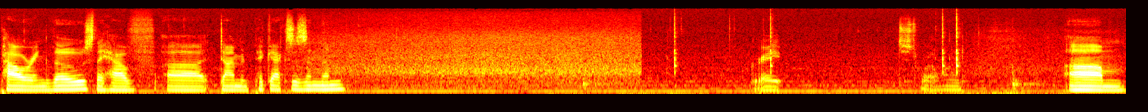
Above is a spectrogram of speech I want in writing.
powering those. They have uh, diamond pickaxes in them. Great. Just what I wanted. Um,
